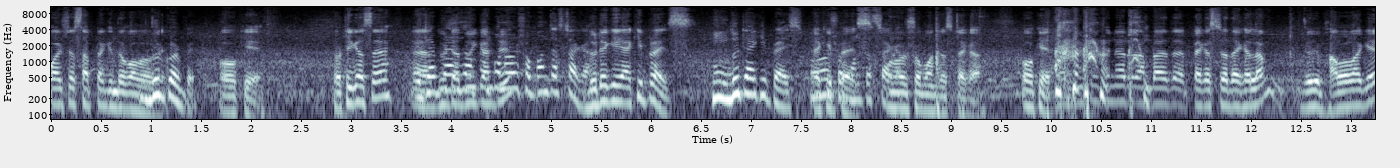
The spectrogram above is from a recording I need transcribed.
বয়সের সাপটা কিন্তু কভার দূর করবে। ওকে তো ঠিক আছে দুইটা দুই কান্ট্রি পনেরোশো পঞ্চাশ টাকা। দুইটা কি একই প্রাইস হুম দুটো একই প্রাইস একই প্রাইস পঞ্চাশ টাকা। পনেরোশো পঞ্চাশ টাকা। ওকে আমরা প্যাকেজটা দেখালাম। যদি ভালো লাগে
